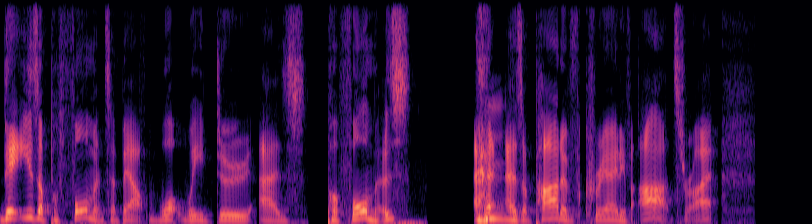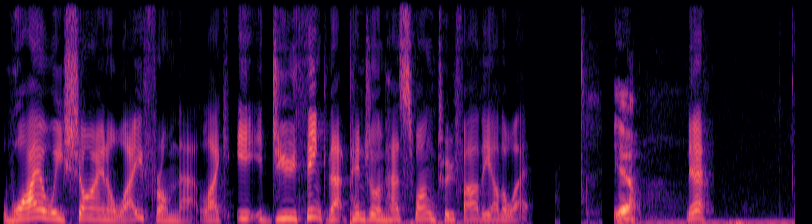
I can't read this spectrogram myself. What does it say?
there is a performance about what we do as performers Mm. as a part of creative arts right why are we shying away from that like i do you think that pendulum has swung too far the other way Yeah. yeah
